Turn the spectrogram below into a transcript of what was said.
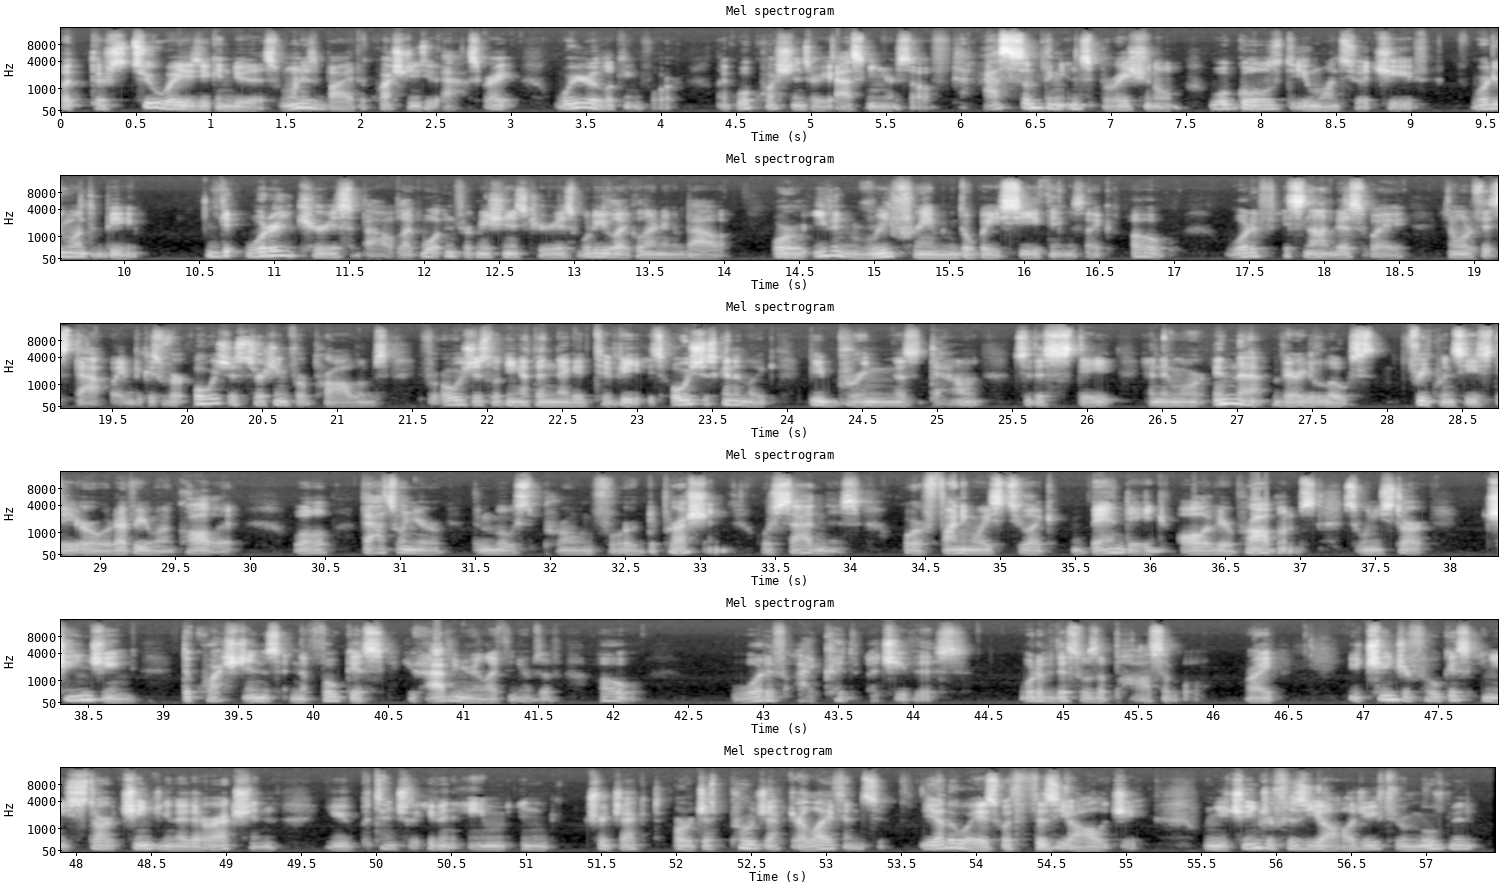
But there's two ways you can do this. One is by the questions you ask, right? What you're looking for. Like what questions are you asking yourself? Ask something inspirational. What goals do you want to achieve? Where do you want to be? Get, what are you curious about? Like, what information is curious? What do you like learning about? Or even reframing the way you see things like, oh, what if it's not this way? And what if it's that way? Because we're always just searching for problems. If we're always just looking at the negativity, it's always just going to like be bringing us down to this state. And then when we're in that very low frequency state or whatever you want to call it. Well, that's when you're the most prone for depression or sadness or finding ways to like band-aid all of your problems. So when you start changing the questions and the focus you have in your life in terms of, oh, what if I could achieve this? What if this was a possible, right? You change your focus and you start changing the direction you potentially even aim and traject or just project your life into. The other way is with physiology. When you change your physiology through movement,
